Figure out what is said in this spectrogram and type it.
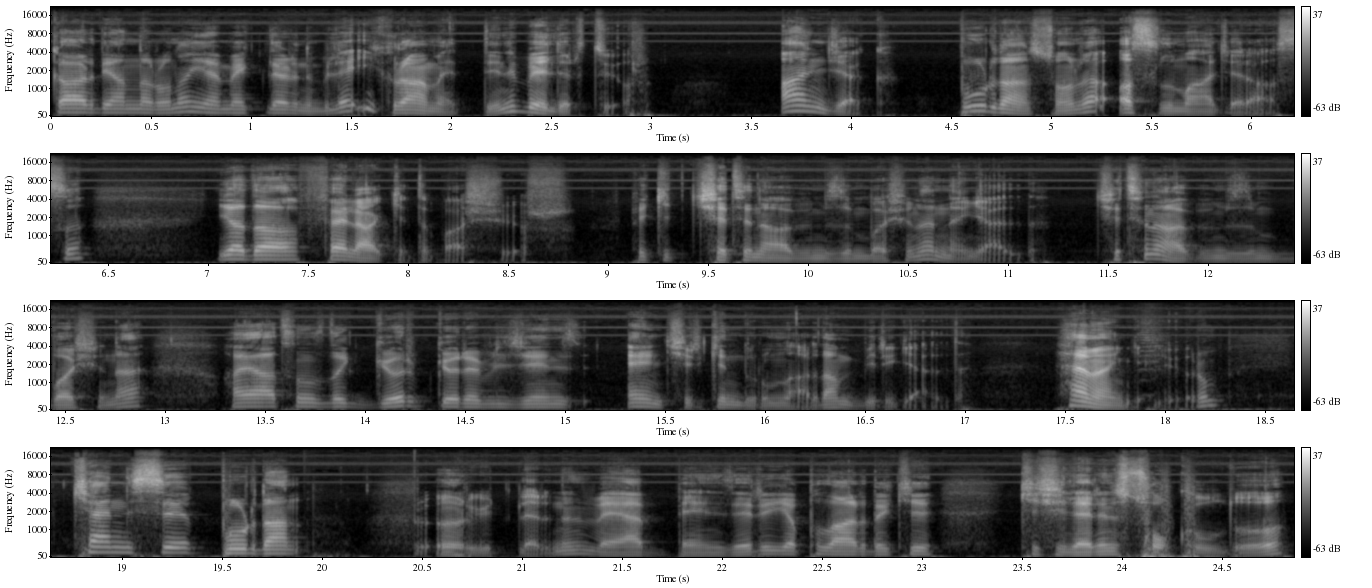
gardiyanlar ona yemeklerini bile ikram ettiğini belirtiyor. Ancak buradan sonra asıl macerası ya da felaketi başlıyor. Peki Çetin abimizin başına ne geldi? Çetin abimizin başına hayatınızda görüp görebileceğiniz en çirkin durumlardan biri geldi. Hemen geliyorum. Kendisi buradan örgütlerinin veya benzeri yapılardaki kişilerin sokulduğu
